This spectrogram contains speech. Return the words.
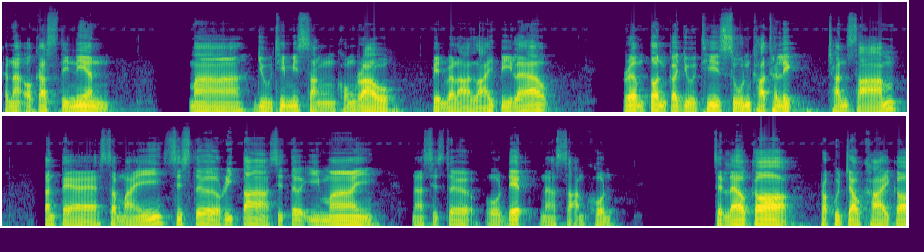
คณะออกัสติเนียน มาอยู่ที่มิสซังของเราเป็นเวลาหลายปีแล้ว เริ่มต้นก็อยู่ที่ศูนย์คาทอลิกชั้น 3 ตั้งแต่สมัยซิสเตอร์ริต้าซิสเตอร์อีมายนะซิสเตอร์โอเดตนะสามคน เสร็จแล้วก็ พระคุณเจ้าคายก็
